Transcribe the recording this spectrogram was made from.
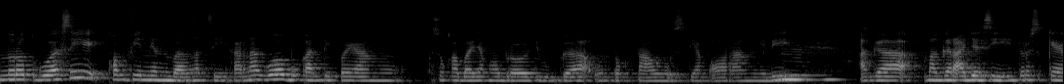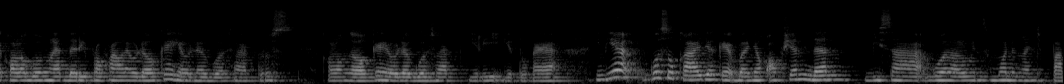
menurut gue sih convenient banget sih karena gue bukan tipe yang suka banyak ngobrol juga untuk tahu setiap orang. Jadi Hmm. agak mager aja sih. Terus kayak kalau gue ngeliat dari profilnya udah oke ya udah gue swipe. Terus kalau nggak oke ya udah gue swipe kiri gitu kayak intinya gue suka aja kayak banyak option dan bisa gue laluin semua dengan cepat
